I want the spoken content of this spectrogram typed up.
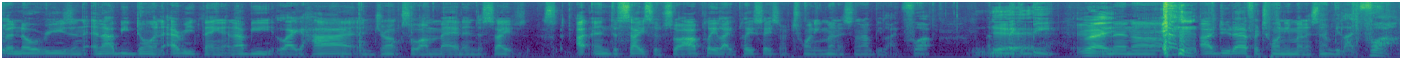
for no reason, and I be doing everything, and I be like high and drunk, so I'm mad indecisive. uh, Indecisive, so I'll play like PlayStation for 20 minutes, and I'll be like, "Fuck, let me make Yeah. a beat." Right. And then uh, I do that for 20 minutes and I'll be like, fuck.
